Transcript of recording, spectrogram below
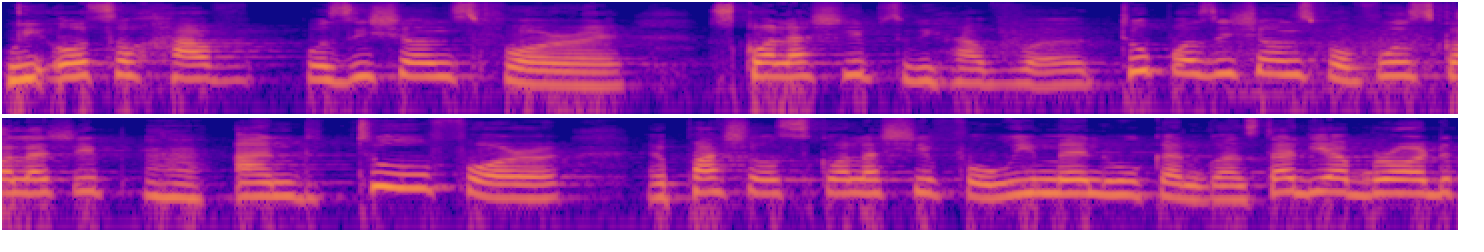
We also have positions for uh, scholarships. We have uh, two positions for full scholarship and two for a partial scholarship for women who can go and study abroad.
